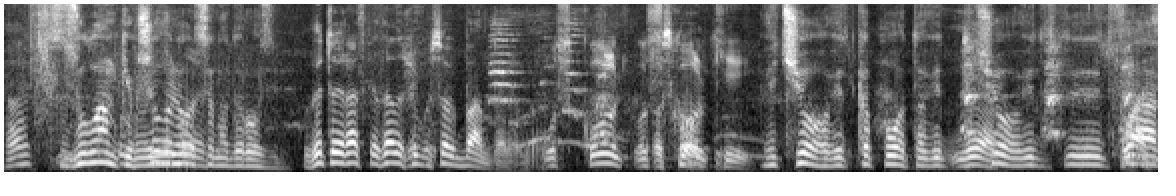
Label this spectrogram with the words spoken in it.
А? З уламків що валялося на дорозі? Ви той раз казали, що кусок бампера. Оскол, осколки. Від чого? Від капота, від Ні. чого? Від е, фар.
